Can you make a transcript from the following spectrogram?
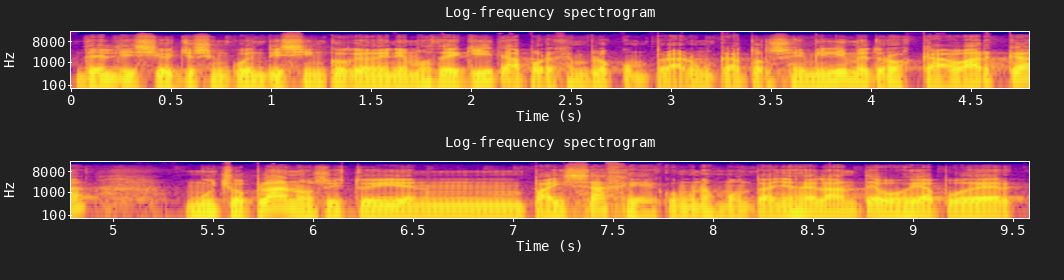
del 1855 que venimos de kit a, por ejemplo, comprar un 14 milímetros que abarca mucho plano. Si estoy en un paisaje con unas montañas delante, voy a poder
